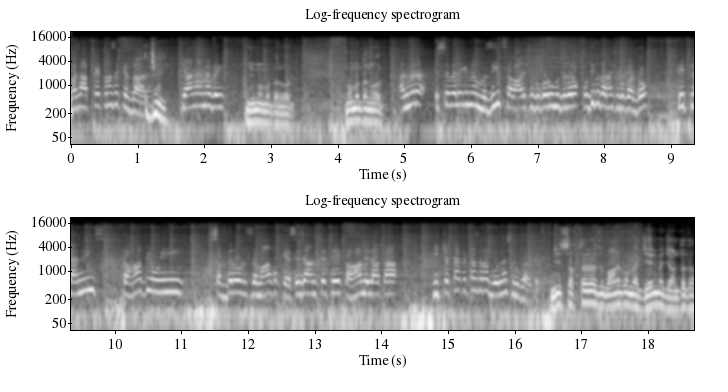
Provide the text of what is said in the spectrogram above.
बस आपका इतना सा किरदार जी। क्या नाम है भाई? जी मोहम्मद अनवर। मोहम्मद अनवर। अनवर इससे पहले कि मैं मजीद सवाल शुरू करूँ मुझे ज़रा खुद ही बताना शुरू कर दो कि प्लानिंग्स कहाँ पे हुई सफदर और जमा को कैसे जानते थे कहाँ मिला था? ये चट्टा कट्टा ज़रा बोलना शुरू कर दो। जी सफ्तर ज़माने को मैं जेल में जानता था।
